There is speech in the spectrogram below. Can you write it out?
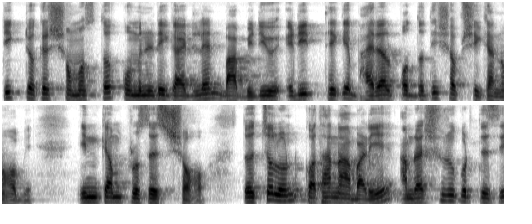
টিকটকের সমস্ত কমিউনিটি গাইডলাইন বা ভিডিও এডিট থেকে ভাইরাল পদ্ধতি সব শেখানো হবে। ইনকাম প্রসেস সহ। তো চলুন কথা না বাড়িয়ে আমরা শুরু করতেছি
